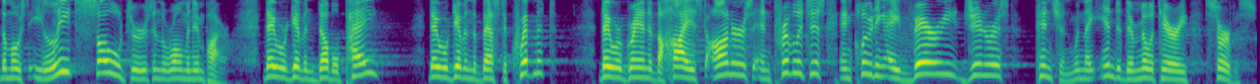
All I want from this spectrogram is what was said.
the most elite soldiers in the Roman Empire. They were given double pay, they were given the best equipment, they were granted the highest honors and privileges, including a very generous pension when they ended their military service.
